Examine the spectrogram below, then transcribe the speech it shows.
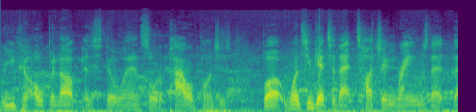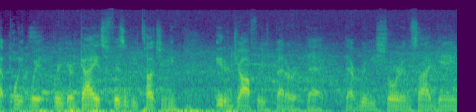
where you can open up and still land sort of power punches. But once you get to that touching range, that, that point where, where your guy is physically touching you, Eder Jofre is better at that that really short inside game,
